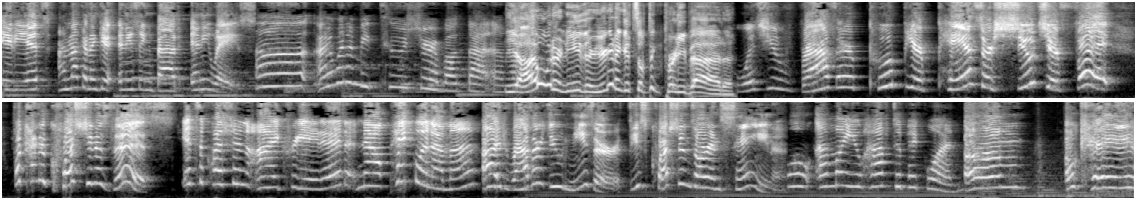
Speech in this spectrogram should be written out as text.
idiot? I'm not gonna get anything bad anyways. Uh, I wouldn't be too sure about that, Emma. Yeah, I wouldn't either. You're gonna get something pretty bad. Would you rather poop your pants or shoot your foot? What kind of question is this? It's a question I created. Now pick one, Emma. I'd rather do neither. These questions are insane. Well, Emma, you have to pick one. Um, okay.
